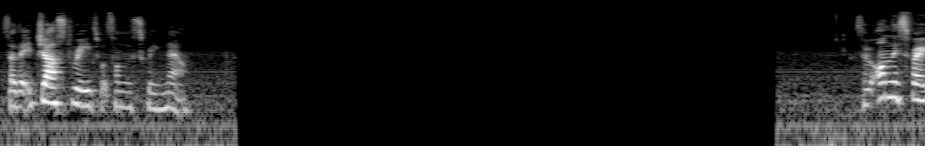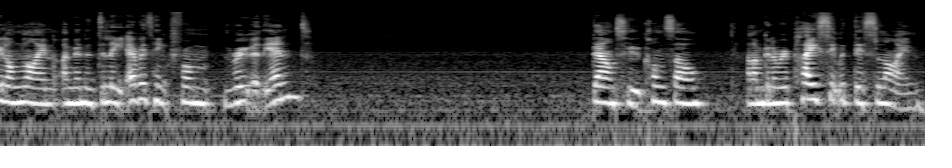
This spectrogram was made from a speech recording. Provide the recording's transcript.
so that it just reads what's on the screen now. So on this very long line I'm going to delete everything from the root at the end down to console and I'm going to replace it with this line.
